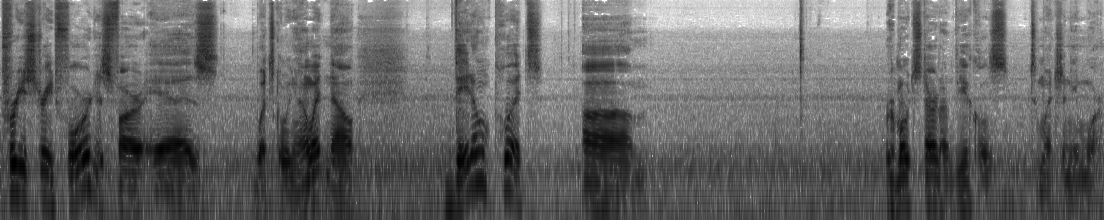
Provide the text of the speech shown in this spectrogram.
pretty straightforward as far as what's going on with it. Now, they don't put um, remote start on vehicles too much anymore.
